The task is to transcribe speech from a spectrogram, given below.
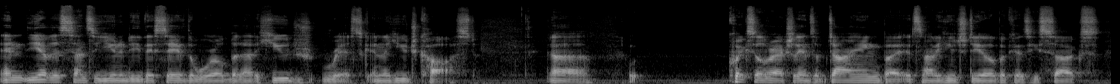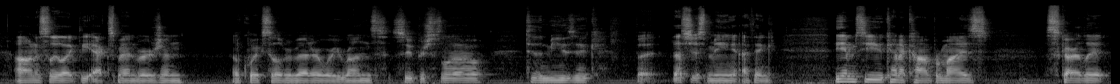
and you have this sense of unity. They save the world, but at a huge risk and a huge cost. Uh, Quicksilver actually ends up dying, but it's not a huge deal because he sucks. Honestly like the X Men version of Quicksilver better, where he runs super slow to the music. But that's just me. I think the MCU kind of compromised Scarlet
